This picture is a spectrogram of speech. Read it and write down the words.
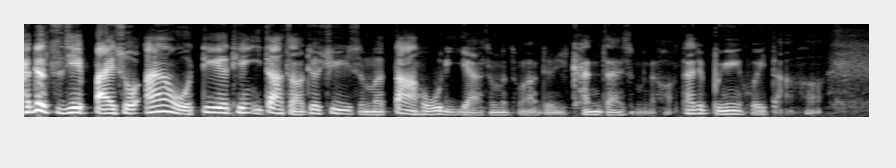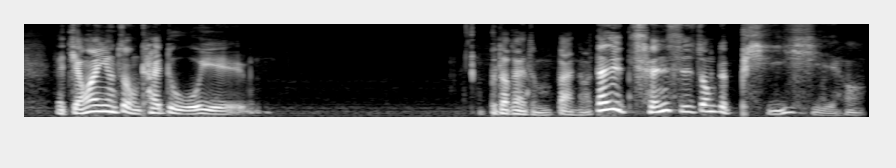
他就直接掰说啊，我第二天一大早就去什么大湖里啊，什么什么就去看灾什么的哈，他就不愿意回答哈。蒋万用这种态度，我也不知道该怎么办哈。但是陈时中的皮鞋哈，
